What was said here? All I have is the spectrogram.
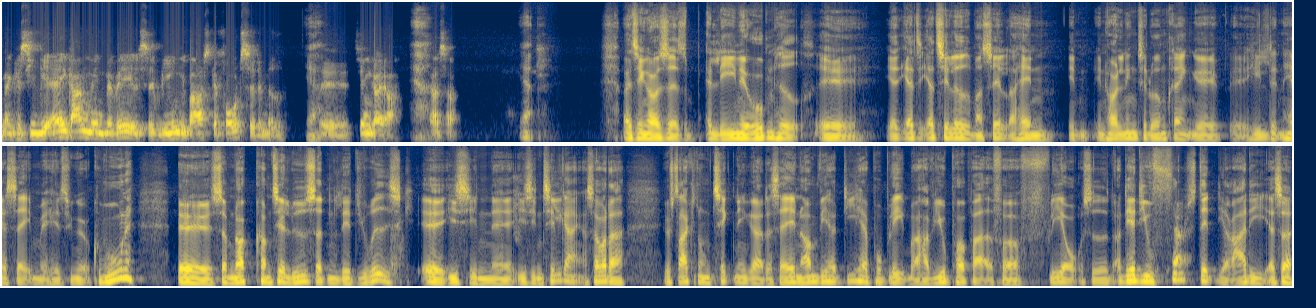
man kan sige, at vi er i gang med en bevægelse, vi egentlig bare skal fortsætte med, ja. øh, tænker jeg. Ja. Altså. ja. Og jeg tænker også, altså alene åbenhed. Øh, jeg, jeg, jeg tillod mig selv at have en, en, en holdning til noget omkring øh, øh, hele den her sag med Helsingør Kommune, øh, som nok kom til at lyde sådan lidt juridisk øh, i, sin, øh, i sin tilgang. Og så var der jo straks nogle teknikere, der sagde, at vi har de her problemer, har vi jo påpeget for flere år siden. Og det har de jo fuldstændig ret i. Altså,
